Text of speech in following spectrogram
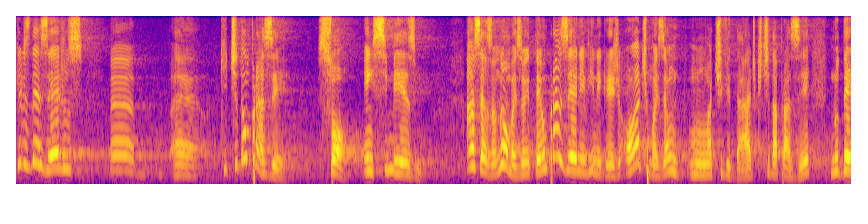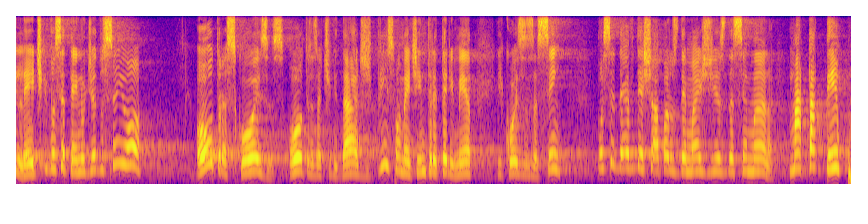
aqueles desejos é, é, que te dão prazer só, em si mesmo. Ah, César, não, mas eu tenho prazer em vir na igreja. Ótimo, mas é um, uma atividade que te dá prazer no deleite que você tem no dia do Senhor. Outras coisas, outras atividades, principalmente entretenimento e coisas assim, você deve deixar para os demais dias da semana. Matar tempo,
